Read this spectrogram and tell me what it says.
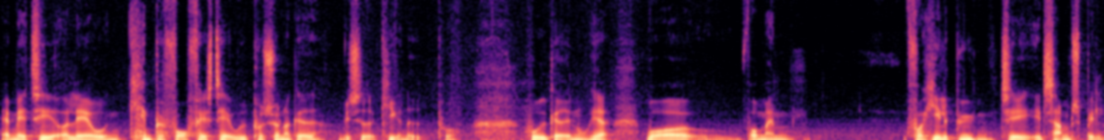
er med til at lave en kæmpe forfest herude på Søndergade. Vi sidder og kigger ned på hovedgaden nu her, hvor, hvor man får hele byen til et samspil.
